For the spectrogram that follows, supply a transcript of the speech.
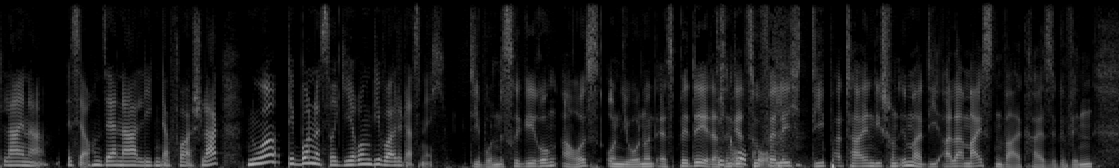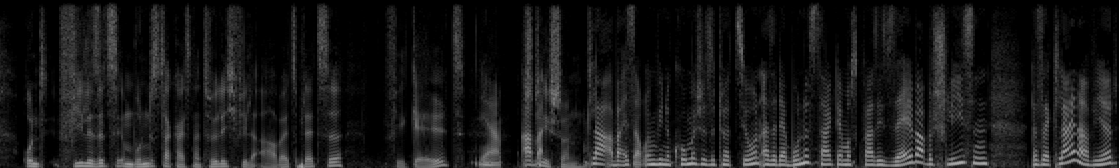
kleiner. Ist ja auch ein sehr naheliegender Vorschlag. Nur die Bundesregierung, die wollte das nicht. Die Bundesregierung aus Union und SPD. Das die sind GroKo. ja zufällig die Parteien, die schon immer die allermeisten Wahlkreise gewinnen. Und viele Sitze im Bundestag heißt natürlich viele Arbeitsplätze, viel Geld. Ja, aber ich schon. klar, aber ist auch irgendwie eine komische Situation. Also der Bundestag, der muss quasi selber beschließen, dass er kleiner wird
